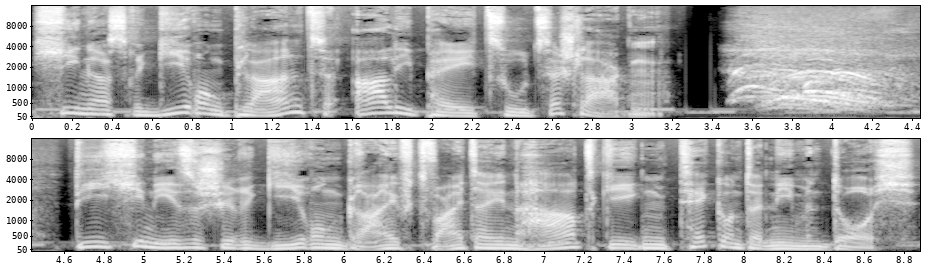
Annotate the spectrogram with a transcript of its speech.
Chinas Regierung plant, Alipay zu zerschlagen. Die chinesische Regierung greift weiterhin hart gegen Tech-Unternehmen durch.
